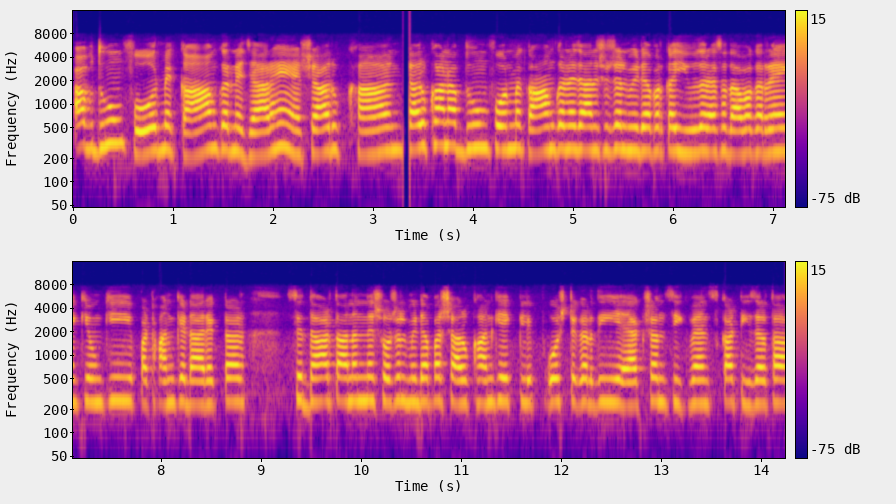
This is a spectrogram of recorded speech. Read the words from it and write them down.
अब धूम फोर में काम करने जा रहे हैं शाहरुख खान। शाहरुख खान अब धूम फोर में काम करने जा रहे हैं। सोशल मीडिया पर कई यूज़र ऐसा दावा कर रहे हैं क्योंकि पठान के डायरेक्टर सिद्धार्थ आनंद ने सोशल मीडिया पर शाहरुख खान की एक क्लिप पोस्ट कर दी। ये एक्शन सीक्वेंस का टीजर था।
